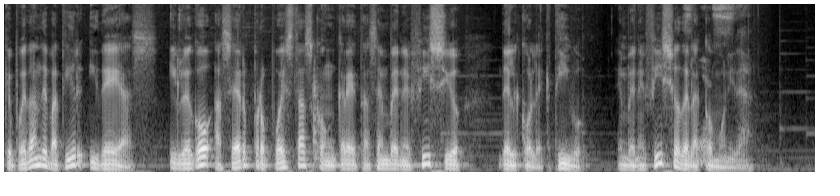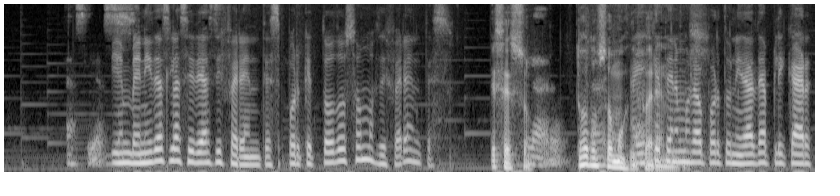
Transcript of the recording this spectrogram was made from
que puedan debatir ideas y luego hacer propuestas concretas en beneficio del colectivo, en beneficio de la comunidad. Bienvenidas las ideas diferentes, porque todos somos diferentes. Es eso. todos somos diferentes. Ahí que tenemos la oportunidad de aplicar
